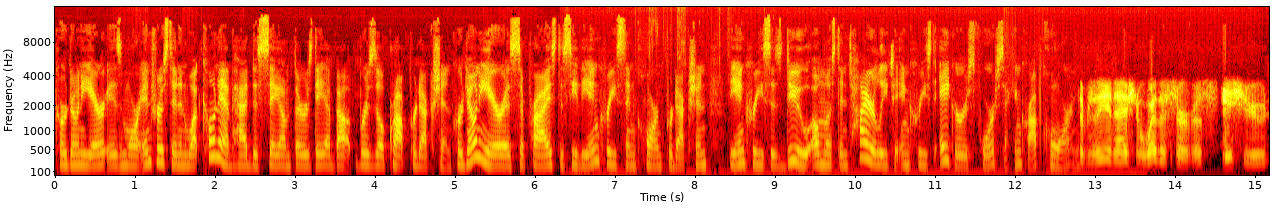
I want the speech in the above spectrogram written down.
Cordonnier is more interested in what CONAB had to say on Thursday about Brazil crop production. Cordonnier is surprised to see the increase in corn production. The increase is due almost entirely to increased acres for second crop corn. The Brazilian National Weather Service issued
